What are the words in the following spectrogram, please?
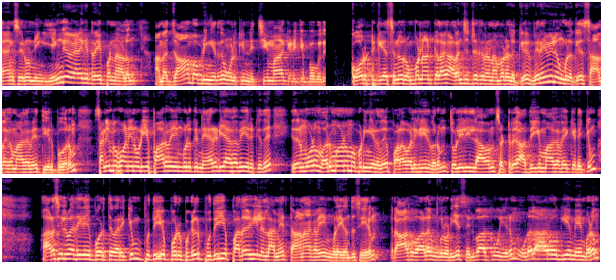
பேங்க் சைடும் நீங்கள் எங்கே வேலைக்கு ட்ரை பண்ணாலும் அந்த ஜாப் அப்படிங்கிறது உங்களுக்கு நிச்சயமாக கிடைக்க போகுது. கோர்ட்டு கேஸ்னு ரொம்ப நாட்களாக அலைஞ்சிட்டு இருக்கிற நபர்களுக்கு விரைவில் உங்களுக்கு சாதகமாகவே தீர்ப்பு வரும். சனி பகவானினுடைய பார்வை உங்களுக்கு நேரடியாகவே இருக்குது. இதன் மூலம் வருமானம் அப்படிங்கிறது பல வழிகளில் வரும். தொழிலில் லாபம் சற்று அதிகமாகவே கிடைக்கும். அரசியல்வாதிகளை பொறுத்த வரைக்கும் புதிய பொறுப்புகள் புதிய பதவிகள் எல்லாமே தானாகவே உங்களை வந்து சேரும். ராகுவால உங்களுடைய செல்வாக்கு உயரும் உடல் ஆரோக்கியம் மேம்படும்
